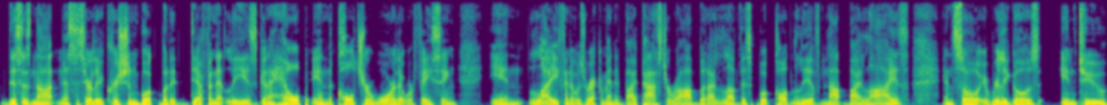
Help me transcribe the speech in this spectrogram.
This is not necessarily a Christian book, but it definitely is going to help in the culture war that we're facing in life and it was recommended by Pastor Rob but I love this book called Live Not by Lies and so it really goes into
